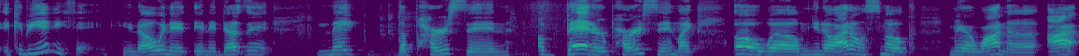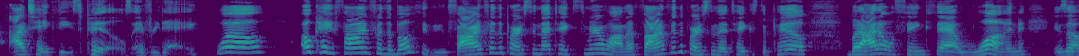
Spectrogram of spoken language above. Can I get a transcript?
it could be anything you know and it and it doesn't make the person a better person. Like oh well you know i don't smoke marijuana. I i take these pills every day. Well okay fine for the both of you. Fine for the person that takes the marijuana. Fine for the person that takes the pill. But i don't think that one is a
